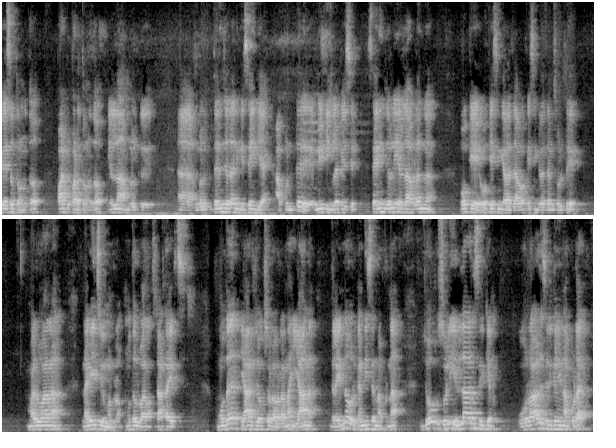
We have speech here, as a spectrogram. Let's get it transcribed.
பேச தோணுதோ பாட்டு பாட தோணுதோ எல்லாம் உங்களுக்கு உங்களுக்கு தெரிஞ்சதை நீங்கள் செய்யுங்க அப்படின்ட்டு மீட்டிங்கில் பேசி சரின்னு சொல்லி எல்லா விலங்கும் ஓகே ஓகே சிங்கராஜா ஓகே சிங்கராஜான்னு சொல்லிட்டு மறுவாரம் நகைச்சுவை மன்றம் முதல் வாரம் ஸ்டார்ட் ஆயிடுச்சு. முத யார் ஜோக் சொல்ல வரான்னா யானை. இதில் என்ன ஒரு கண்டிஷன் அப்படின்னா ஜோக்கு சொல்லி எல்லாரும் சிரிக்கணும். ஒரு ஆள் சிரிக்கலைன்னா கூட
